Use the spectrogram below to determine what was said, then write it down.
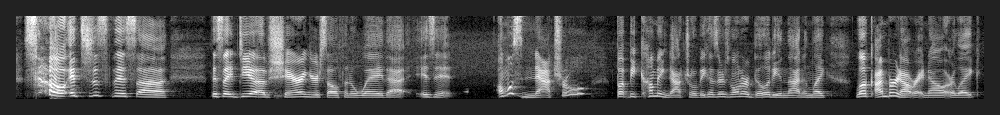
So it's just this uh this idea of sharing yourself in a way that isn't almost natural but becoming natural because there's vulnerability in that. And like look i'm burnt out right now or like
